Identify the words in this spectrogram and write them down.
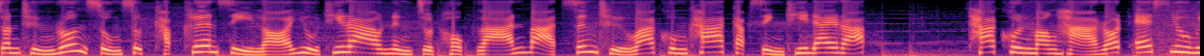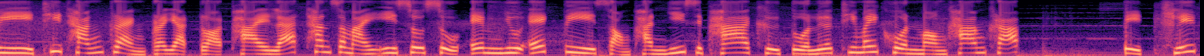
จนถึงรุ่นสูงสุดขับเคลื่อน 4 ล้ออยู่ที่ราว 1.6 ล้านบาท ซึ่งถือว่าคุ้มค่ากับสิ่งที่ได้รับ ถ้าคุณมองหารถ SUV ที่ทั้งแกร่งประหยัดปลอดภัยและทันสมัย Isuzu MU-X ปี 2025 คือตัวเลือกที่ไม่ควรมองข้ามครับ ปิดคลิป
